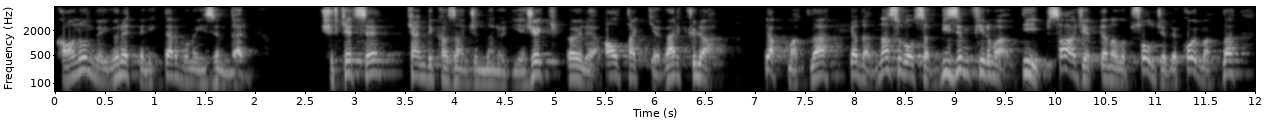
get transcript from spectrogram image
Kanun ve yönetmelikler buna izin vermiyor. Şirketse kendi kazancından ödeyecek. Öyle al takke ver külah yapmakla ya da nasıl olsa bizim firma deyip sağ cepten alıp sol cebe koymakla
